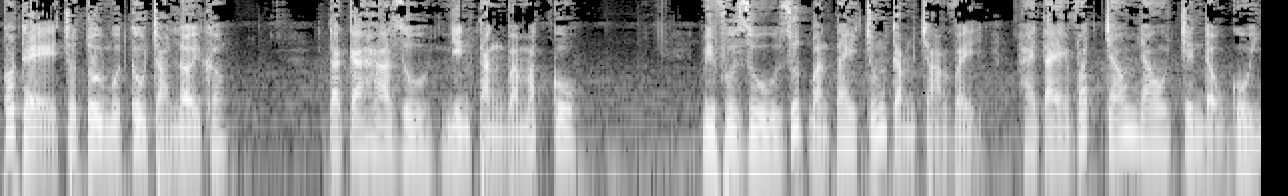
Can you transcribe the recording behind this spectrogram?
Có thể cho tôi một câu trả lời không? Takahazu nhìn thẳng vào mắt cô. Mifuzu rút bàn tay chống cằm trả về Hai tay vắt cháo nhau trên đầu gối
